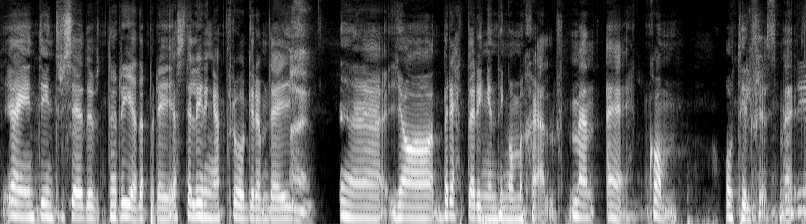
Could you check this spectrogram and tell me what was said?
jag är inte intresserad av att ta reda på dig, jag ställer inga frågor om dig, eh, jag berättar ingenting om mig själv. Men eh, kom och tillfredsställ Det är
